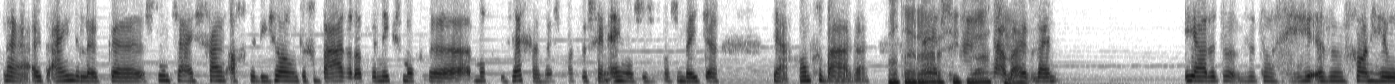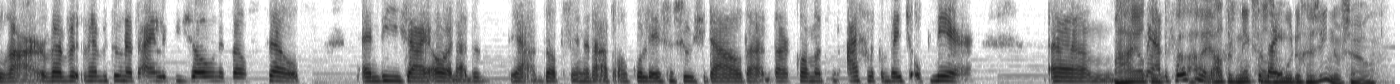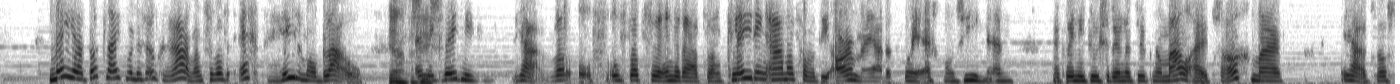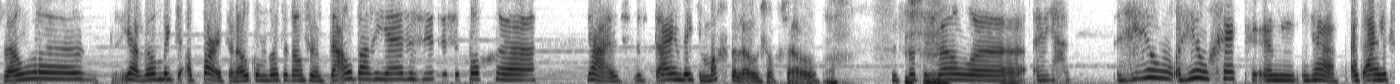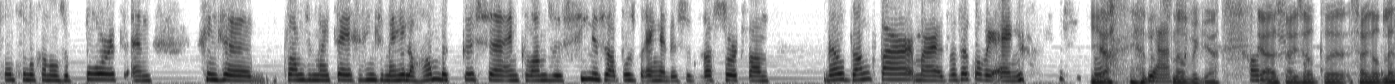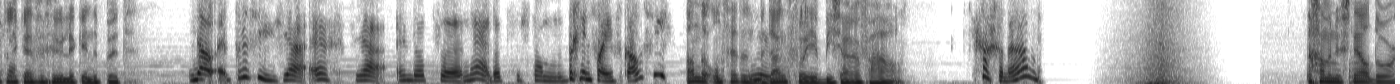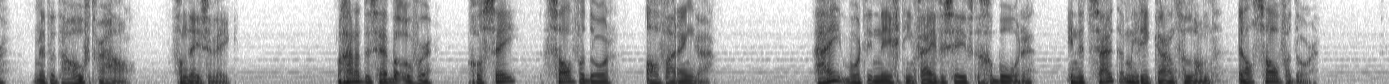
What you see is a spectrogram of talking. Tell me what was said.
nou ja, uiteindelijk stond zij schuin achter die zoon te gebaren dat we niks mochten, mochten zeggen. Zij sprak dus geen Engels, dus het was een beetje ja, handgebaren. Wat een rare en, situatie. Nou, wij, wij, ja, dat, dat, was heel, dat, was gewoon heel raar. We hebben, we hebben toen uiteindelijk die zoon het wel verteld. En die zei, oh, nou, dat, ja, dat is inderdaad alcoholist en suicidaal. Daar, daar kwam het eigenlijk een beetje op neer. Um, maar hij had, maar ja, ook, hij had ook niks aan zijn moeder gezien of zo? Nee, ja, dat lijkt me dus ook raar. Want ze was echt helemaal blauw. Ja, precies. En ik weet niet ja, of, of dat ze inderdaad dan kleding aan had. Want die armen, ja, dat kon je echt gewoon zien. En ja, ik weet niet hoe ze er natuurlijk normaal uitzag. Maar ja, het was wel, eh, ja, wel een beetje apart. En ook omdat er dan zo'n taalbarrière zit, is het toch, eh, ja, het is daar een beetje machteloos of zo. Ach, dus, dus, dat is eh, wel, ja, heel, heel gek. En ja, uiteindelijk stond ze nog aan onze poort en ging ze, kwam ze mij tegen, ging ze mijn hele handen kussen en kwam ze sinaasappels brengen. Dus het was een soort van wel dankbaar, maar het was ook wel weer eng. Ja, ja dat Ja. snap ik, ja. Gewoon- Ja, zij zat, zij zat letterlijk en figuurlijk in de put. Nou, eh, precies, ja, echt. Ja. En dat, eh, nou ja, dat is dan het begin van je vakantie. Ander, ontzettend bedankt voor je bizarre verhaal. Graag gedaan. Dan gaan we nu snel door met het hoofdverhaal van deze week. We gaan het dus hebben over José Salvador Alvarenga. Hij wordt in 1975 geboren in het Zuid-Amerikaanse land El Salvador,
